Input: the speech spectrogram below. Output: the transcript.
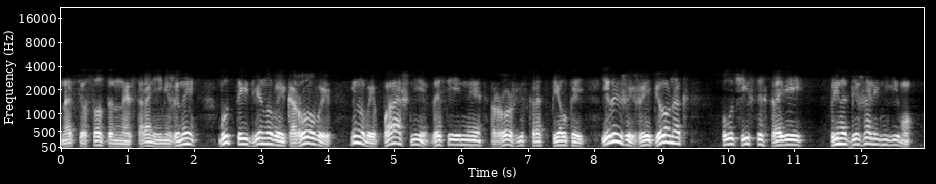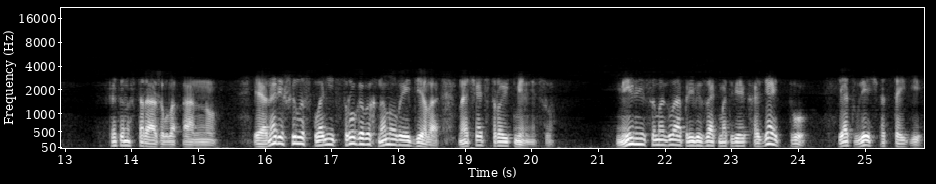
на все созданное стараниями жены, будто и две новые коровы — и новые пашни, засеянные рожью скороспелкой, и рыжий жеребенок получистых кровей принадлежали не ему. Это настораживало Анну, и она решила склонить Строговых на новое дело, начать строить мельницу. Мельница могла привязать Матвея к хозяйству и отвлечь от тайги.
